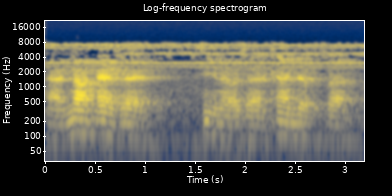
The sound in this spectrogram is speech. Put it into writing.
uh, not as a, you know, as a kind of uh,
